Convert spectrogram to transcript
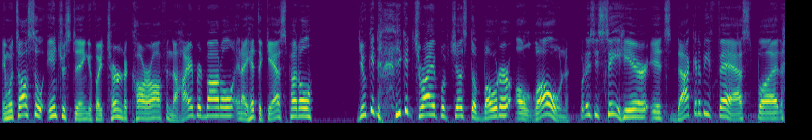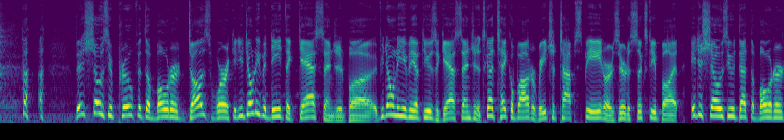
And what's also interesting, if I turn the car off in the hybrid model and I hit the gas pedal, you could you could drive with just the motor alone. But as you see here, it's not going to be fast, but this shows you proof that the motor does work, and you don't even need the gas engine. But if you don't even have to use a gas engine, it's going to take a while to reach a top speed or 0 to 60, but it just shows you that the motor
